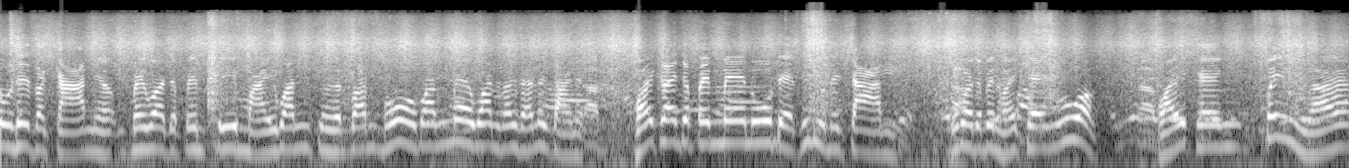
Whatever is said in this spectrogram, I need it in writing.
ช่วงเทศกาลเนี่ยไม่ว่าจะเป็นปีใหม่วันเกิดวันพ่อวันแม่วันสังสรรค์ต่างๆเนี่ยหอยแครงจะเป็นเมนูเด็ดที่อยู่ในจานไม่ว่าจะเป็นหอยแครงลวก หอยแครงปิ้งนะฮะ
